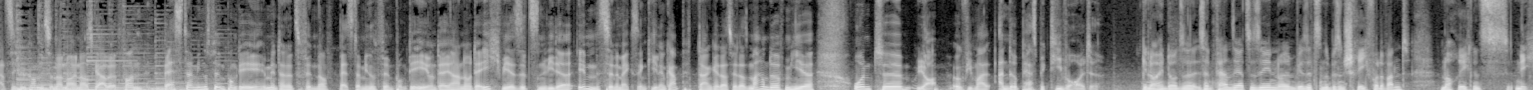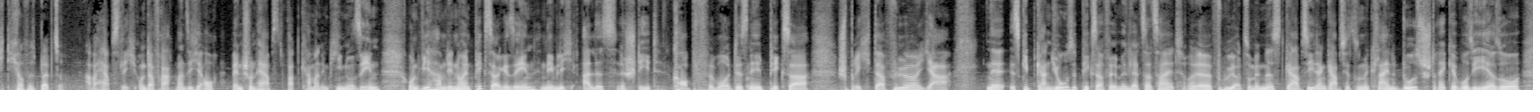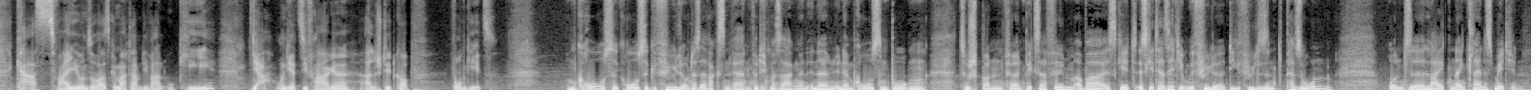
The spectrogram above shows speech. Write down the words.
Herzlich willkommen zu einer neuen Ausgabe von bester-film.de im Internet zu finden auf bester-film.de. Und der Jano und der ich, wir sitzen wieder im Cinemax in Kiel im Cup. Danke, dass wir das machen dürfen hier. Und äh, ja, irgendwie mal andere Perspektive heute. Genau, hinter uns ist ein Fernseher zu sehen und wir sitzen so ein bisschen schräg vor der Wand. Noch regnet es nicht. Ich hoffe, es bleibt so aber herbstlich. Und da fragt man sich ja auch, wenn schon Herbst, was kann man im Kino sehen? Und wir haben den neuen Pixar gesehen, nämlich Alles steht Kopf. Walt Disney Pixar spricht dafür, ja. Ne, es gibt grandiose Pixar-Filme in letzter Zeit, äh, früher zumindest gab sie. Dann gab es jetzt so eine kleine Durststrecke, wo sie eher so Cast 2 und sowas gemacht haben, die waren okay. Ja, und jetzt die Frage, Alles steht Kopf. Worum geht's? Um große, große Gefühle und das Erwachsenwerden, würde ich mal sagen, in einem, in einem großen Bogen zu spannen für einen Pixar-Film. Aber es geht, es geht tatsächlich um Gefühle. Die Gefühle sind Personen und äh, leiten ein kleines Mädchen.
